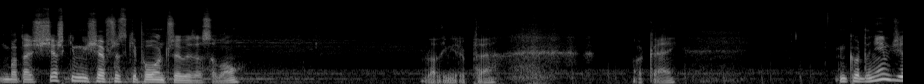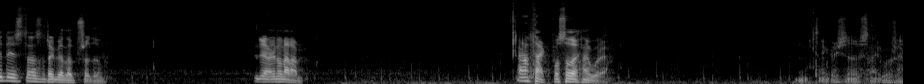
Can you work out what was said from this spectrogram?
Bo te ścieżki mi się wszystkie połączyły ze sobą. Wladimir P. Okej. I Kurde, nie wiem, gdzie to jest teraz droga do przodu. A tak, po schodach na górę. Tego się jest na górze.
